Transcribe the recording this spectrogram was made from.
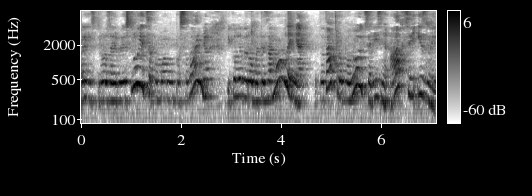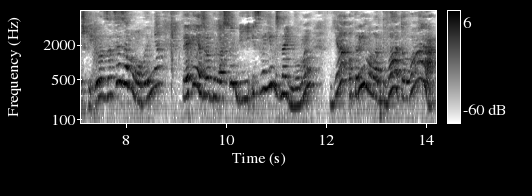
реєстру- зареєструється по моєму посиланню, і коли ви робите замовлення, то там пропонуються різні акції і знижки. І от за це замовлення, яке я зробила собі і своїм знайомим, я отримала два товара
